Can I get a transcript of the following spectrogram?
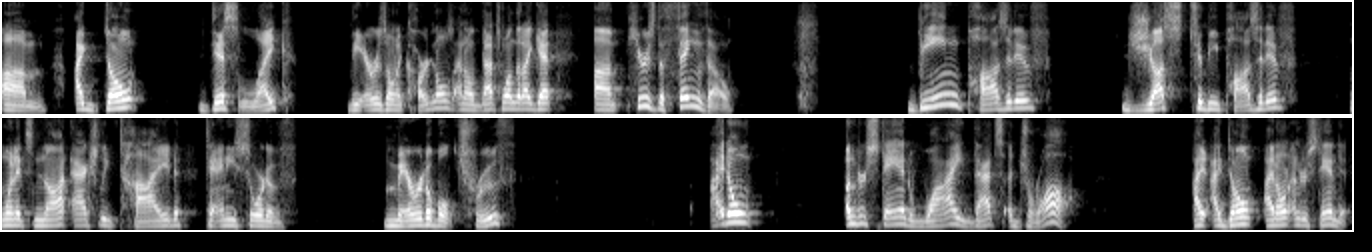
Um, I don't dislike the Arizona Cardinals. I know that's one that I get. Um, here's the thing though being positive just to be positive when it's not actually tied to any sort of meritable truth, I don't understand why that's a draw. I, I don't I don't understand it.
